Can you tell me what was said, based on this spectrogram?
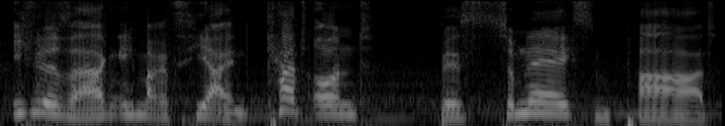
Ich würde sagen, ich mache jetzt hier einen Cut und bis zum nächsten Part.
